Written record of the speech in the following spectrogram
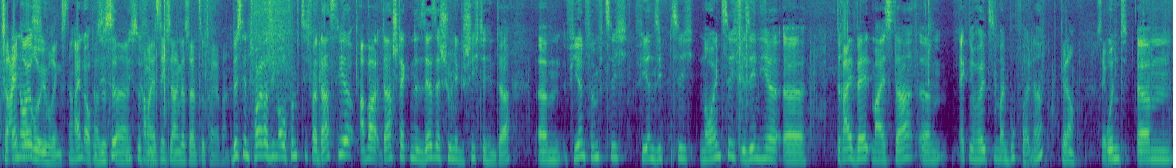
Für einen Etwas- Euro übrigens. Ne? Ein Euro, das ist, äh, Nicht so kann man viel. jetzt nicht sagen, dass wir zu teuer waren. Bisschen teurer, 7,50 Euro war das hier, aber da steckt eine sehr, sehr schöne Geschichte hinter. Ähm, 54, 74, 90. Wir sehen hier äh, drei Weltmeister. Ähm, Eckelholzen beim Buchwald, ne? Genau. Sehr gut. Und ähm,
